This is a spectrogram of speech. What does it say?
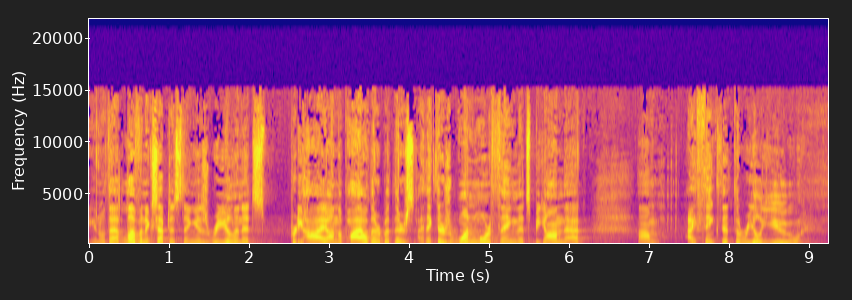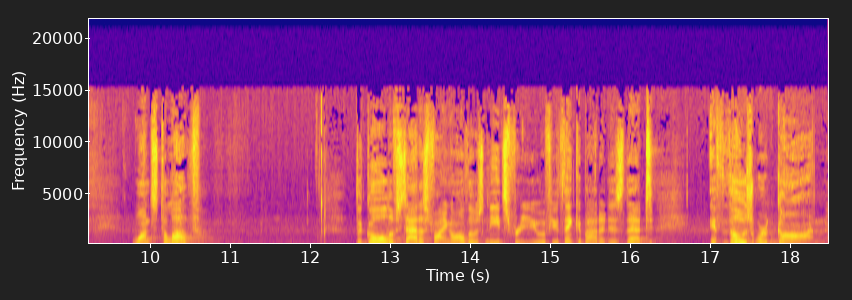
you know, that love and acceptance thing is real and it's pretty high on the pile there, but there's, I think there's one more thing that's beyond that. Um, I think that the real you wants to love. The goal of satisfying all those needs for you, if you think about it, is that if those were gone,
